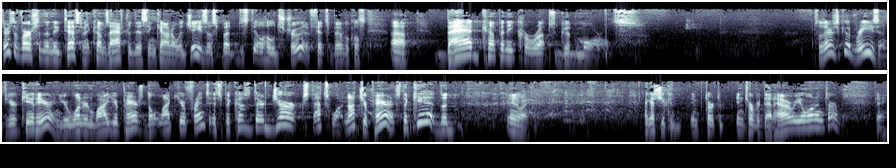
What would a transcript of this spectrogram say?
there's a verse in the New Testament that comes after this encounter with Jesus, but still holds true. and It fits biblical. Uh, bad company corrupts good morals. So there's good reason. If you're a kid here and you're wondering why your parents don't like your friends, it's because they're jerks. That's what. Not your parents, the kid. The, anyway, I guess you can inter- interpret that however you want to interpret. Okay,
